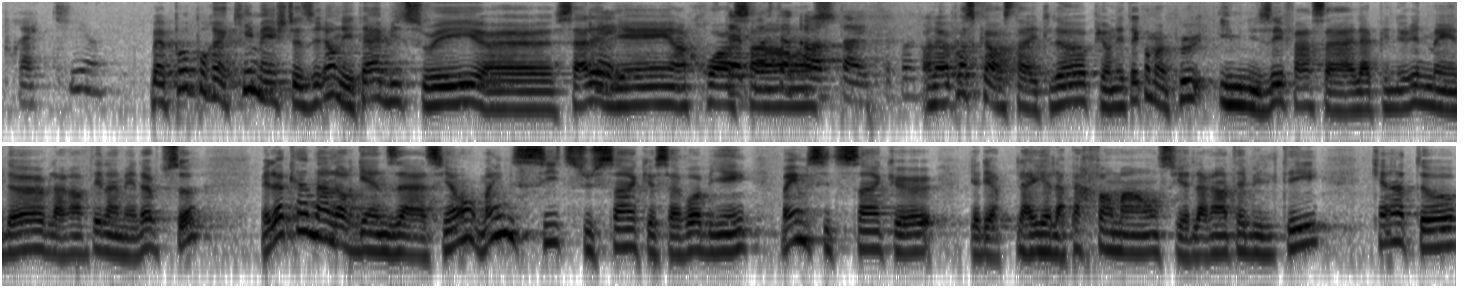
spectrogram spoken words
pour acquis. Hein? Bien, pas pour acquis, mais je te dirais, on était habitués, euh, ça allait bien, en croissance. Pas casse-tête. On n'avait pas ce casse-tête-là, puis on était comme un peu immunisés face à la pénurie de main-d'œuvre, la rareté de la main-d'œuvre, tout ça. Mais là, quand dans l'organisation, même si tu sens que ça va bien, même si tu sens qu'il y, a de la performance, il y a de la rentabilité, quand tu as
